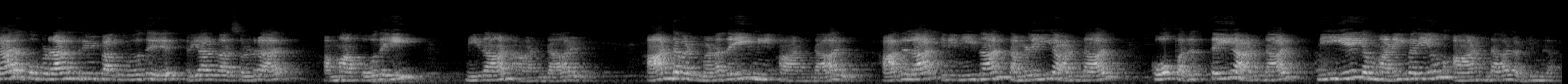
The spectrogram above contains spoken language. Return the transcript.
யாரை கூப்பிடுறான்னு திரும்பி பார்க்கும்போது பெரியாழ்வார் சொல்றார் அம்மா கோதை நீதான் ஆண்டாள். ஆண்டவன் மனதை நீ ஆண்டாள். ஆதலால் இனி நீதான் தமிழை ஆண்டாள். கோ பதத்தை ஆண்டாள் நீயே எம் அனைவரையும் ஆண்டாள் அப்படிங்கிறார்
